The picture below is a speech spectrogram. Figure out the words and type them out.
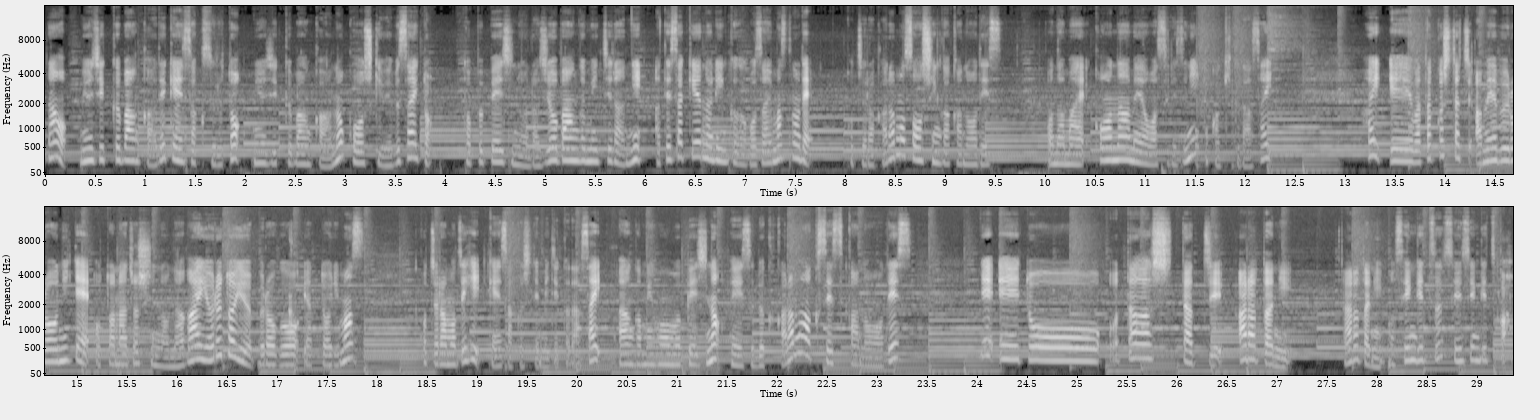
なお、ミュージックバンカーで検索すると、ミュージックバンカーの公式ウェブサイト、トップページのラジオ番組一覧に宛先へのリンクがございますので、こちらからも送信が可能です。お名前、コーナー名を忘れずにお書きください。はい、えー、私たちアメブロにて大人女子の長い夜というブログをやっております。こちらもぜひ検索してみてください。番組ホームページの Facebook からもアクセス可能です。で、えーと、私たち新たに、新たに、まあ、先月？先々月か、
